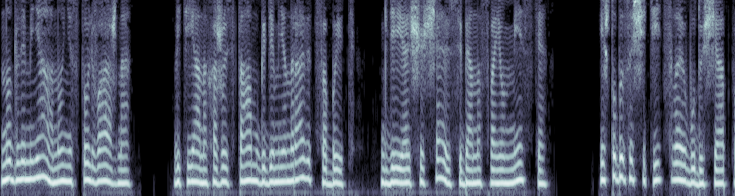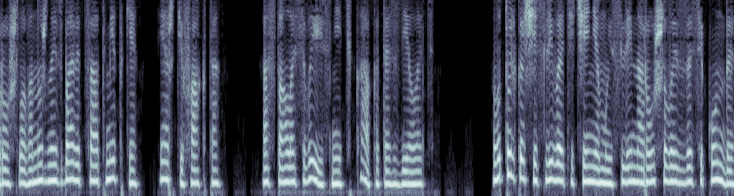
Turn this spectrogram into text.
но для меня оно не столь важно, ведь я нахожусь там, где мне нравится быть, где я ощущаю себя на своем месте, и чтобы защитить свое будущее от прошлого, нужно избавиться от метки и артефакта. Осталось выяснить, как это сделать. Вот только счастливое течение мыслей нарушилось за секунды.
